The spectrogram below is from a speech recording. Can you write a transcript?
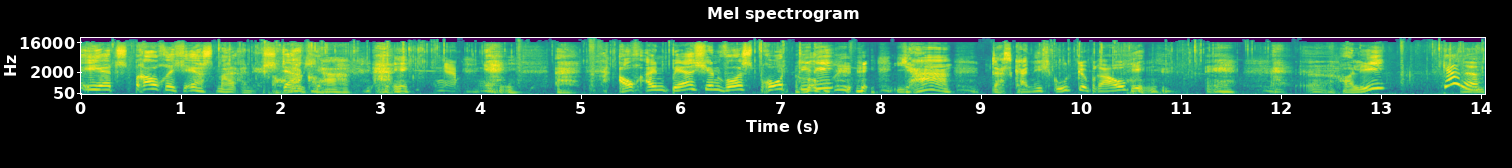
jetzt brauche ich erstmal eine Oh Stärkung. ja. Auch ein Bärchenwurstbrot, Didi? ja, das kann ich gut gebrauchen. Holly? Gerne.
